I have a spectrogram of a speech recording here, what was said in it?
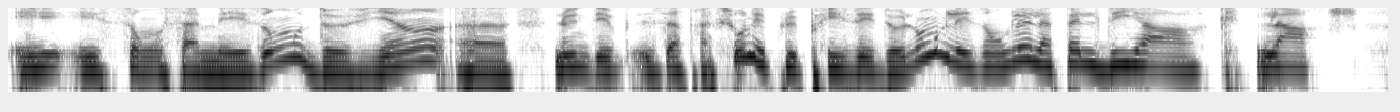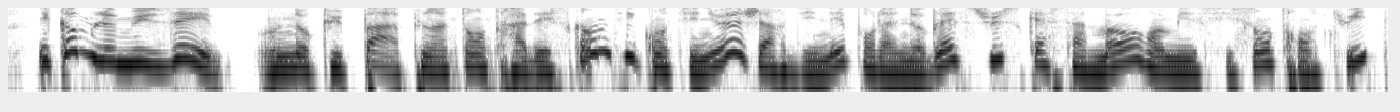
et, et son, sa maison devient euh, l'une des attractions les plus prisées de Londres. Les Anglais l'appellent The Ark, l'arche. Et comme le musée n'occupe pas à plein temps Tradescant, il continue à jardiner pour la noblesse jusqu'à sa mort en 1638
